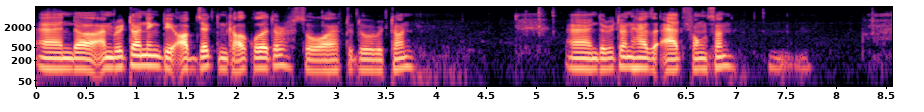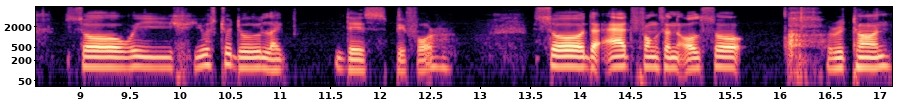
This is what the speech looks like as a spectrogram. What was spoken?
And uh, I'm returning the object in calculator so I have to do return and the return has add function. So we used to do like this before. So the add function also return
